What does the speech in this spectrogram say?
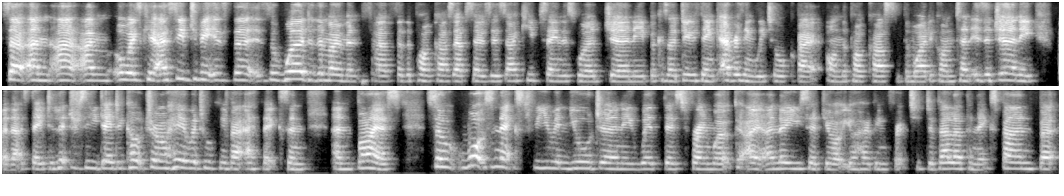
So and I, am always clear i seem to be is the it's the word of the moment for, for the podcast episodes is i keep saying this word journey because i do think everything we talk about on the podcast the wider content is a journey whether that's data literacy data culture or here we're talking about ethics and and bias. So what's next for you in your journey with this framework? I, I know you said you're you're hoping for it to develop and expand but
